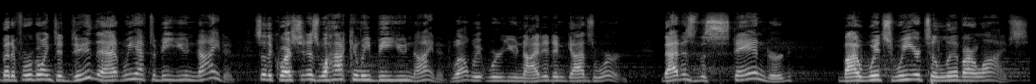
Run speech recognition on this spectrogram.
But if we're going to do that, we have to be united. So the question is, well, how can we be united? Well, we're united in God's Word. That is the standard by which we are to live our lives.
